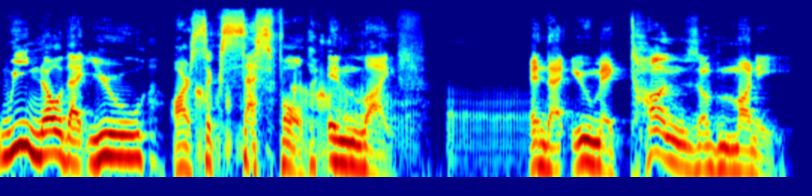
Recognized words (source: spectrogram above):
we know that you are successful in life and that you make tons of money.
